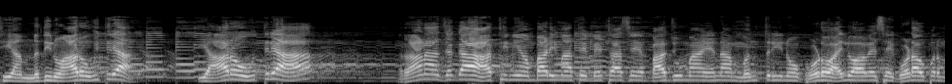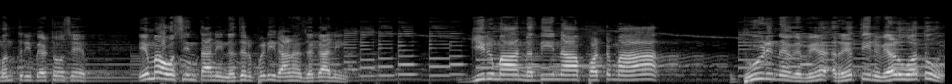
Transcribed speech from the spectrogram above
થી આમ નદીનો આરો ઉતર્યા. આરો ઉતર્યા. રાણા જગા હાથીની અંબાડી માથે બેઠા છે. બાજુમાં એના મંત્રીનો ઘોડો હાલ્યો આવે છે. ઘોડા ઉપર મંત્રી બેઠો છે. એમાં ઓસિંતાની નજર પડી રાણા જગાની. ગીરમાં નદીના પટમાં ધૂળ ને રેતી વેળું હતું.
